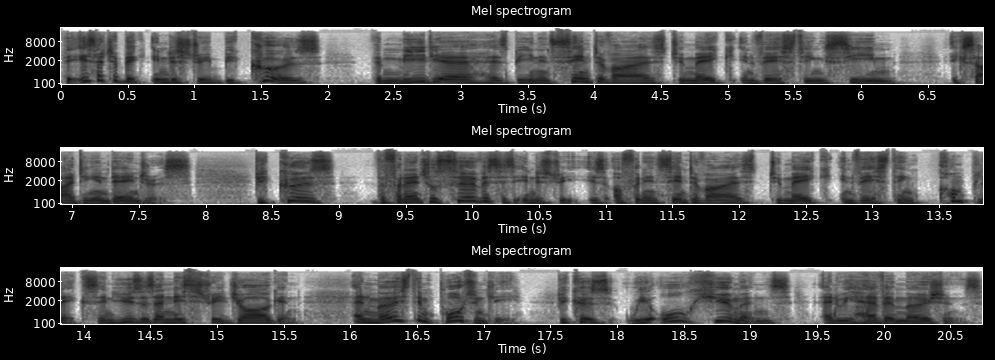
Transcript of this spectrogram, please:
there is such a big industry because the media has been incentivized to make investing seem exciting and dangerous. Because the financial services industry is often incentivized to make investing complex and uses unnecessary jargon. And most importantly, because we're all humans and we have emotions.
